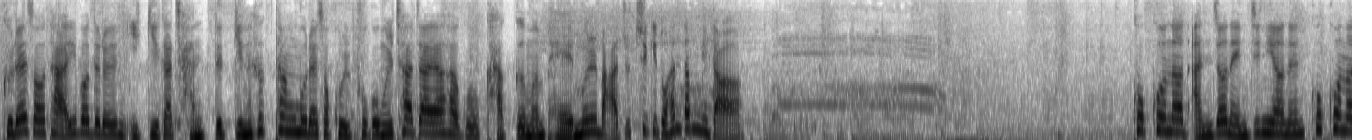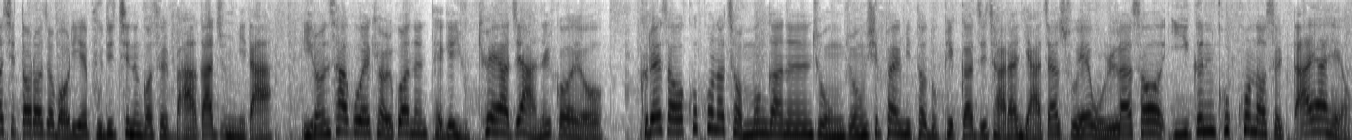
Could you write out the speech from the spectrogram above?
그래서 다이버들은 이끼가 잔뜩 낀 흙탕물에서 골프공을 찾아야 하고 가끔은 뱀을 마주치기도 한답니다. 코코넛 안전 엔지니어는 코코넛이 떨어져 머리에 부딪히는 것을 막아줍니다. 이런 사고의 결과는 되게 유쾌하지 않을 거예요. 그래서 코코넛 전문가는 종종 18m 높이까지 자란 야자수에 올라서 익은 코코넛을 따야 해요.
